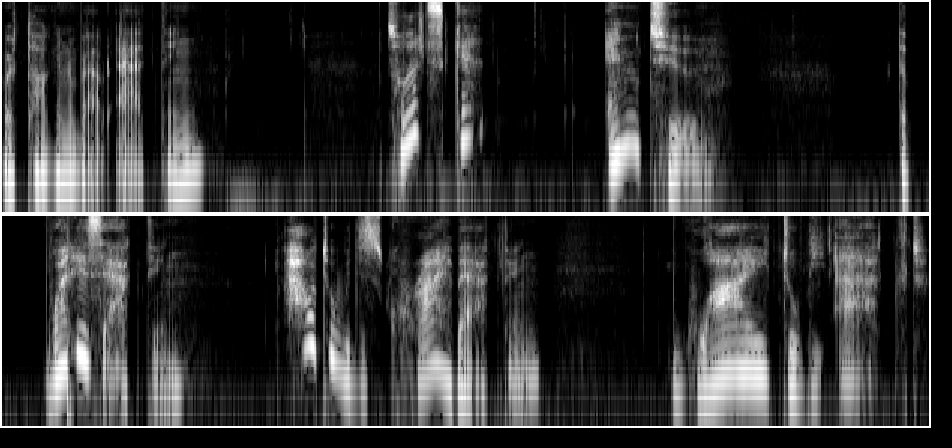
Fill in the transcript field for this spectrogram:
we're talking about acting. So let's get into the what is acting? How do we describe acting? Why do we act?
